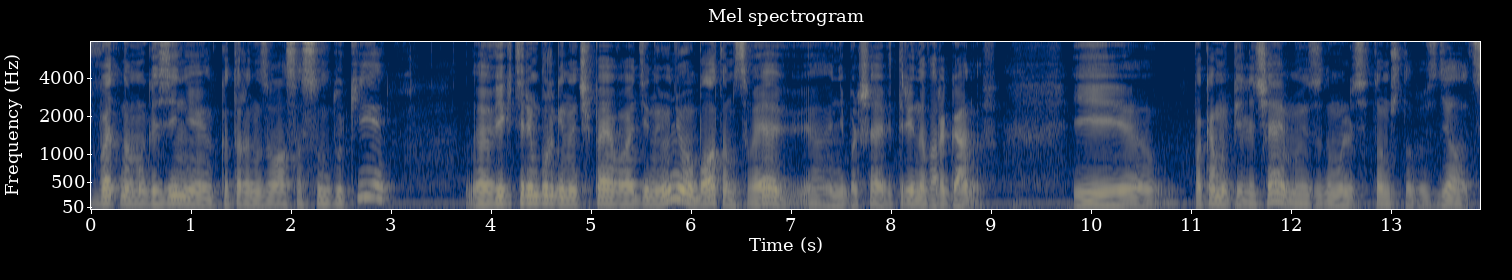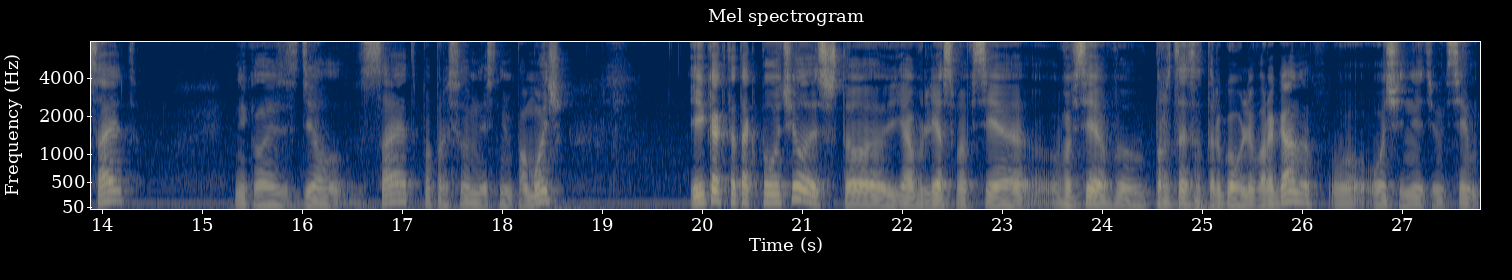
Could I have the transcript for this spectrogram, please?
в этом магазине, который назывался «Сундуки», э, в Екатеринбурге на Чапаева 1, и у него была там своя э, небольшая витрина варганов. И пока мы пили чай, мы задумались о том, чтобы сделать сайт, Николай сделал сайт, попросил меня с ним помочь. И как-то так получилось, что я влез во все, во все процессы торговли вараганов, очень этим всем.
